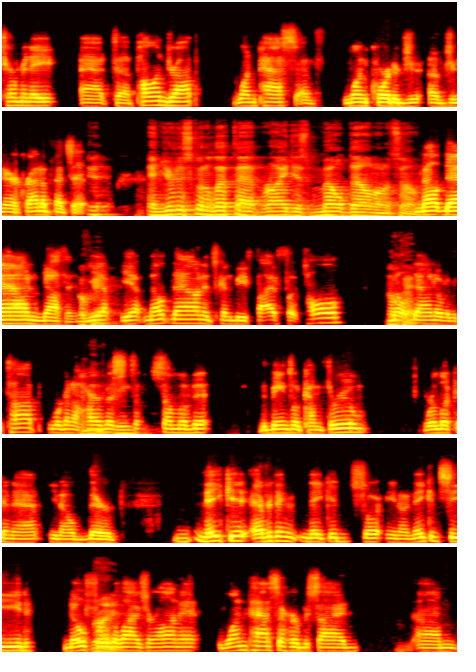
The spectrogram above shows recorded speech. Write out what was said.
terminate at uh, pollen drop one pass of one quart of, of generic Roundup. That's it. And you're just going to let that rye just melt down on its own. Melt down, nothing. Okay. Yep, yep. Melt down. It's going to be five foot tall. Melt okay. down over the top. We're going to harvest some of it. The beans will come through. We're looking at, you know, they're naked, everything naked. So, you know, naked seed, no fertilizer right. on it, one pass of herbicide. Um,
